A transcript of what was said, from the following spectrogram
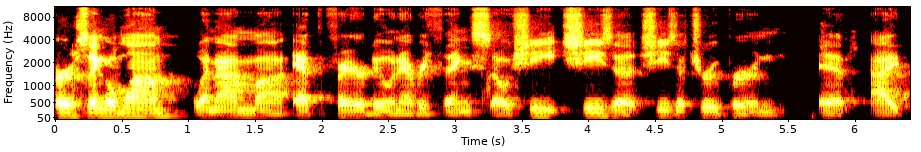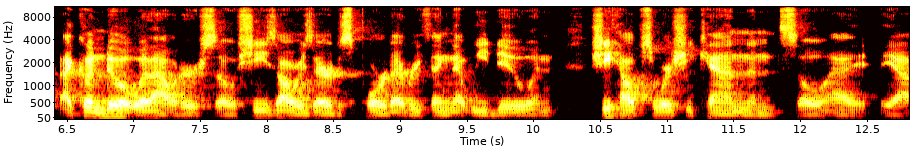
or a single mom when I'm uh, at the fair doing everything. So she, she's a, she's a trooper, and it, I, I couldn't do it without her. So she's always there to support everything that we do, and she helps where she can. And so I, yeah,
